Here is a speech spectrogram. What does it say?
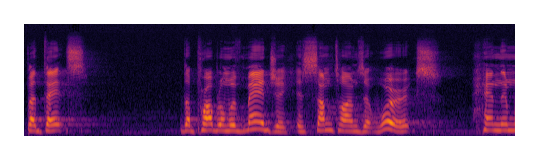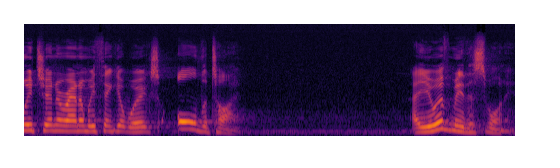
But that's the problem with magic is sometimes it works, and then we turn around and we think it works all the time. Are you with me this morning?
